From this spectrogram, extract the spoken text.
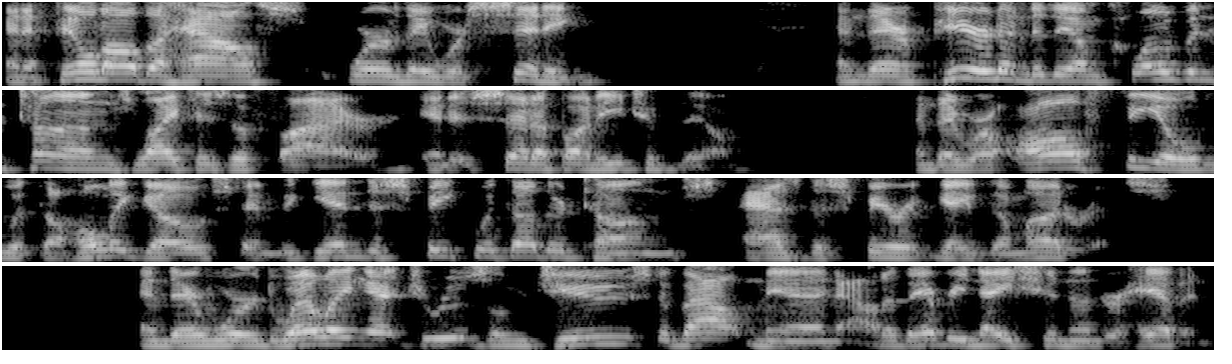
and it filled all the house where they were sitting. And there appeared unto them cloven tongues like as of fire, and it set upon each of them. And they were all filled with the Holy Ghost and began to speak with other tongues as the Spirit gave them utterance. And there were dwelling at Jerusalem Jews, devout men out of every nation under heaven.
